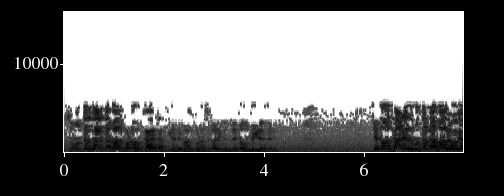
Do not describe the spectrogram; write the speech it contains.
ਸਮੁੰਦਰ ਸਾਰੇ ਦਾ ਮਾਲਕ ਹੋਣਾ ਔਖਾ ਹੈ, ਧਰਤੀਆਂ ਦੇ ਮਾਲਕ ਹੋਣਾ ਸਗਾਲੀ ਗੱਲ ਹੈ ਤਾਂ ਹੁੰਦੇ ਹੀ ਰਹਿੰਦੇ ਨੇ। ਜਦੋਂ ਸਾਰੇ ਸਮੁੰਦਰ ਦਾ ਮਾਲਕ ਹੋ ਗਿਆ,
